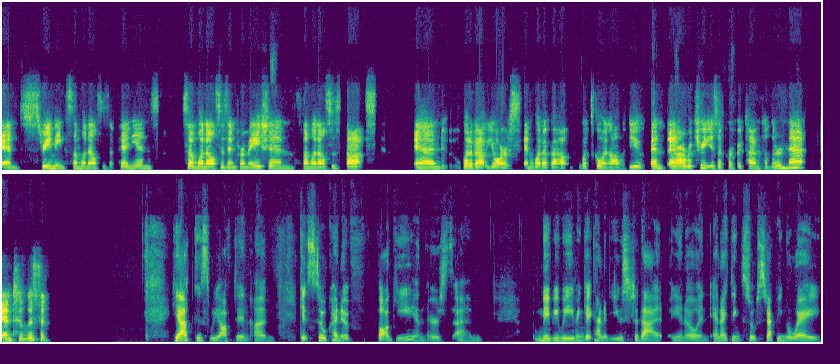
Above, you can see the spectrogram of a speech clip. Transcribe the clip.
and streaming someone else's opinions, someone else's information, someone else's thoughts. And what about yours? And what about what's going on with you? And and our retreat is a perfect time to learn that and to listen. Yeah, because we often um, get so kind of foggy, and there's um, maybe we even get kind of used to that, you know. And and I think so. Stepping away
